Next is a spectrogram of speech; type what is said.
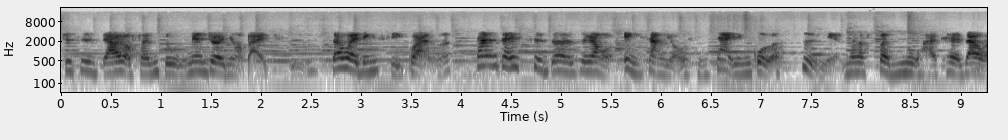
就是只要有分组，里面就一定有白痴，所以我已经习惯了。但是这一次真的是让我印象犹新。现在已经过了四年，那个愤怒还可以在我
